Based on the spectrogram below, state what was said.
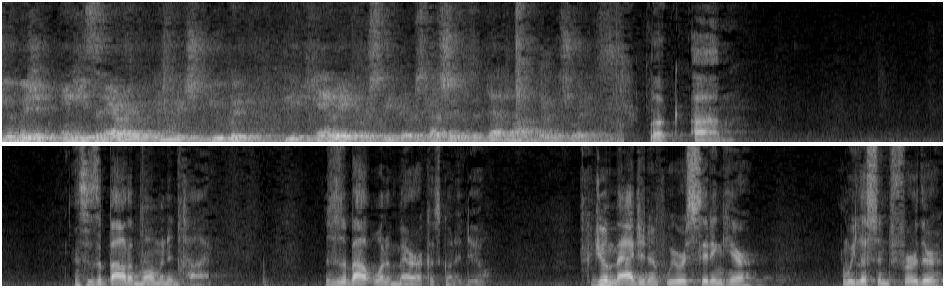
Do you envision any scenario in which you could be a candidate for speaker, especially if there's a deadlock in this race? Look, um, this is about a moment in time. This is about what America's going to do. Could you imagine if we were sitting here and we listened further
